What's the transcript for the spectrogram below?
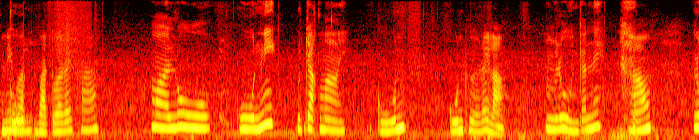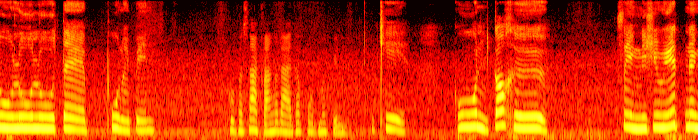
อันนี้กูวัดนวัดตัวอะไรคะไม้ลูกูนนี่รู้จักไม้กูนกูนคืออะไรล่ะไม่รู้เหมือนกันนี่เอ้ารูรูรูแต่พูดไม่เป็นพูดภาษากลางก็ได้ถ้าพูดไม่เป็น โอเค กูนก็คือ สิ่งมีชีวิตหนึ่ง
